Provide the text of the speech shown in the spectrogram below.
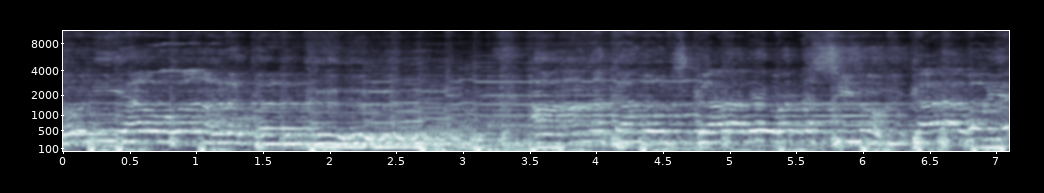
ように柔らかくあなたの力で私の殻を破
